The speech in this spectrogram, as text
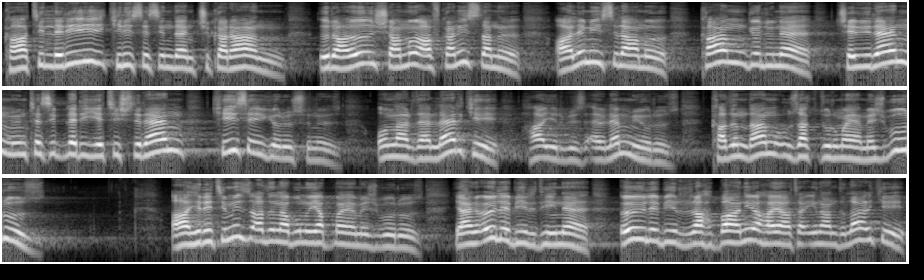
Katilleri kilisesinden çıkaran, Irak'ı, Şam'ı, Afganistan'ı, alemi İslam'ı kan gölüne çeviren, müntesipleri yetiştiren kiliseyi görürsünüz. Onlar derler ki, hayır biz evlenmiyoruz, kadından uzak durmaya mecburuz. Ahiretimiz adına bunu yapmaya mecburuz. Yani öyle bir dine, öyle bir rahbani hayata inandılar ki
